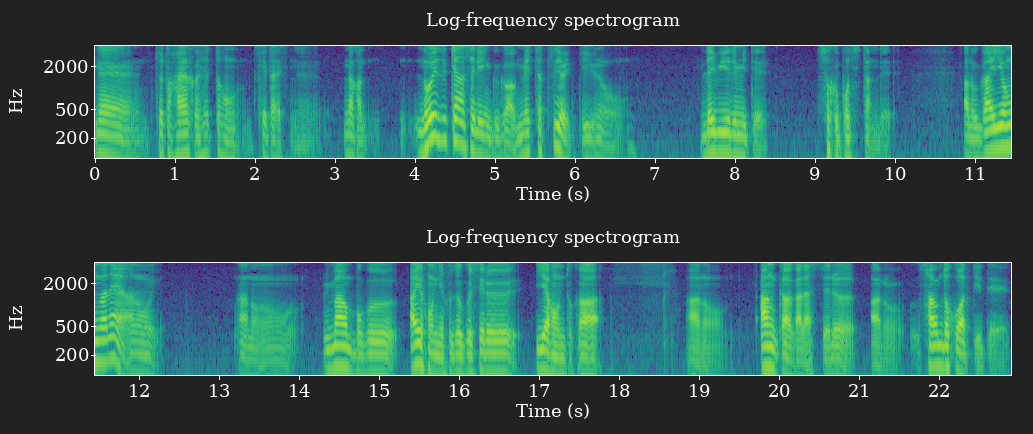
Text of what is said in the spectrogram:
ねえ、ちょっと早くヘッドホンつけたいですね。なんか、ノイズキャンセリングがめっちゃ強いっていうのを、レビューで見て、即ポチったんで、あの、外音がね、あの、あの、今僕 iPhone に付属してるイヤホンとか、あの、アンカーが出してる、あの、サウンドコアって言って、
